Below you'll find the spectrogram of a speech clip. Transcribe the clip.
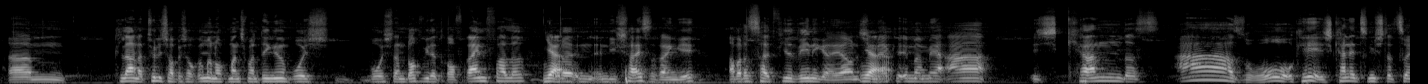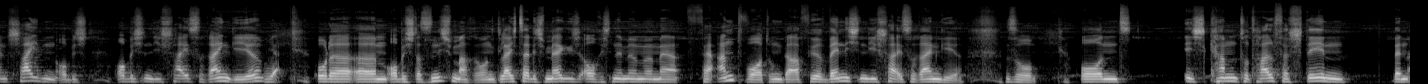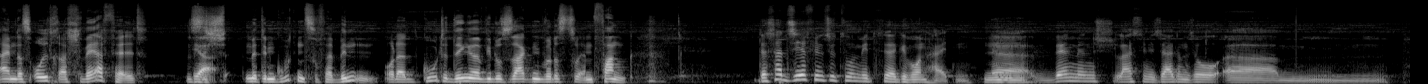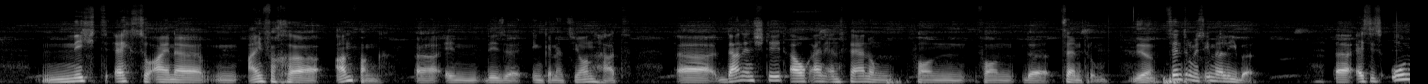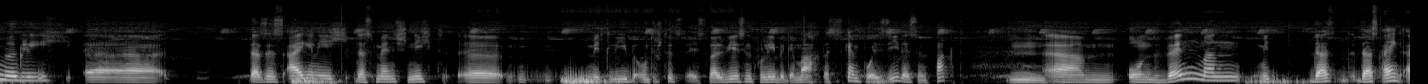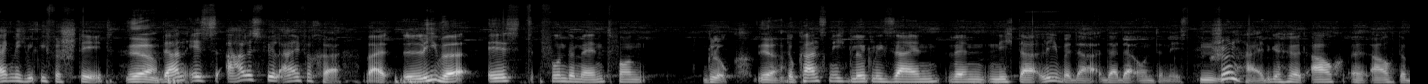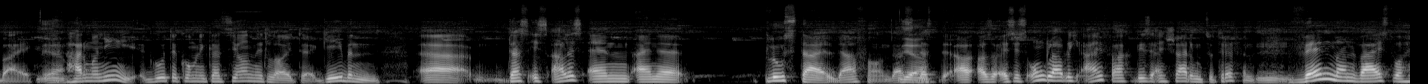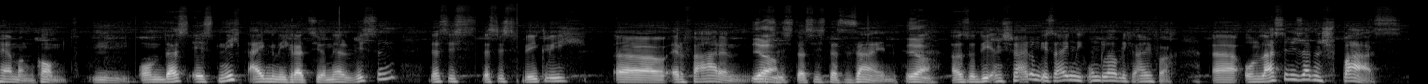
Ähm, klar, natürlich habe ich auch immer noch manchmal Dinge, wo ich, wo ich dann doch wieder drauf reinfalle Ja. oder in, in die Scheiße reingehe. Aber das ist halt viel weniger, ja. Und ich merke immer mehr, ah, ich kann das, ah, so, okay, ich kann jetzt mich dazu entscheiden, ob ich, ob ich in die Scheiße reingehe Ja. oder ähm, ob ich das nicht mache. Und gleichzeitig merke ich auch, ich nehme immer mehr Verantwortung dafür, wenn ich in die Scheiße reingehe. So. Und ich kann total verstehen, wenn einem das ultra schwer fällt, Ja. sich mit dem Guten zu verbinden oder gute Dinge, wie du es sagen würdest, zu empfangen. Das hat sehr viel zu tun mit äh, Gewohnheiten. Mhm. Äh, wenn Mensch, lassen wir sagen, so ähm, nicht echt so einen einfachen Anfang äh, in dieser Inkarnation hat, äh, dann entsteht auch eine Entfernung von, von dem Zentrum. Ja. Zentrum ist immer Liebe. Äh, es ist unmöglich, dass es eigentlich das Mensch nicht äh, mit Liebe unterstützt ist, weil wir sind von Liebe gemacht. Das ist keine Poesie, das ist ein Fakt. Ähm, und wenn man mit das, das eig- eigentlich wirklich versteht, Ja. dann ist alles viel einfacher, weil Liebe ist Fundament von Glück. Ja. Du kannst nicht glücklich sein, wenn nicht da Liebe da, da, da unten ist. Schönheit gehört auch, äh, auch dabei. Ja. Harmonie, gute Kommunikation mit Leuten, geben, das ist alles ein eine Plusteil davon. Das, Ja. das, also es ist unglaublich einfach, diese Entscheidung zu treffen, wenn man weiß, woher man kommt. Und das ist nicht eigentlich rationell Wissen, das ist, das ist wirklich äh, Erfahren, Ja. das, ist, das ist das Sein. Ja. Also die Entscheidung ist eigentlich unglaublich einfach. Äh, und lassen wir sagen, Spaß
